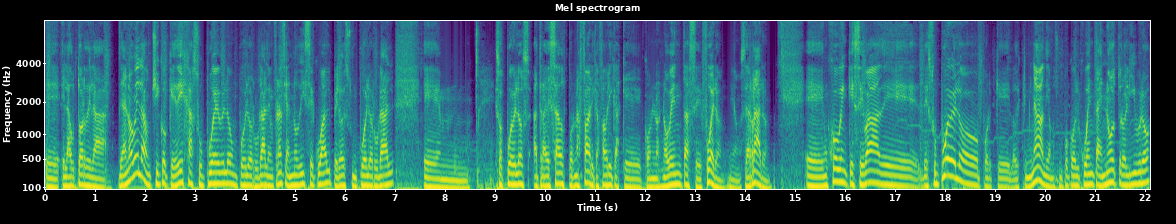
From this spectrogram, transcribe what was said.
eh, el autor de la, de la novela, un chico que deja su pueblo, un pueblo rural en Francia, no dice cuál, pero es un pueblo rural. eh, esos pueblos atravesados por unas fábricas, fábricas que con los 90 se fueron, digamos, cerraron. Eh, un joven que se va de, de su pueblo porque lo discriminaban, digamos, un poco él cuenta en otro libro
